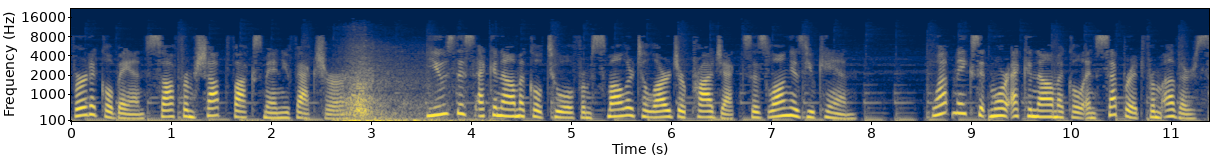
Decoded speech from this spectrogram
vertical band saw from ShopFox manufacturer. Use this economical tool from smaller to larger projects as long as you can. What makes it more economical and separate from others?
